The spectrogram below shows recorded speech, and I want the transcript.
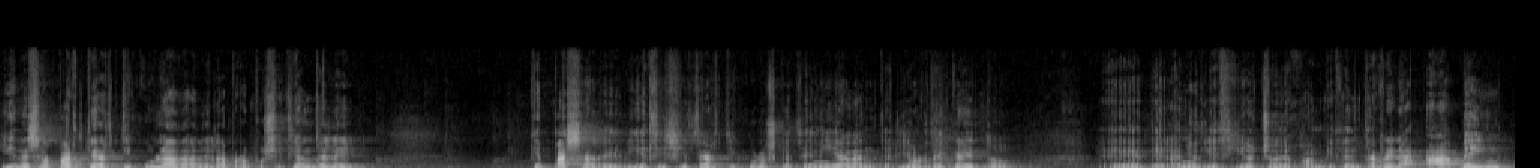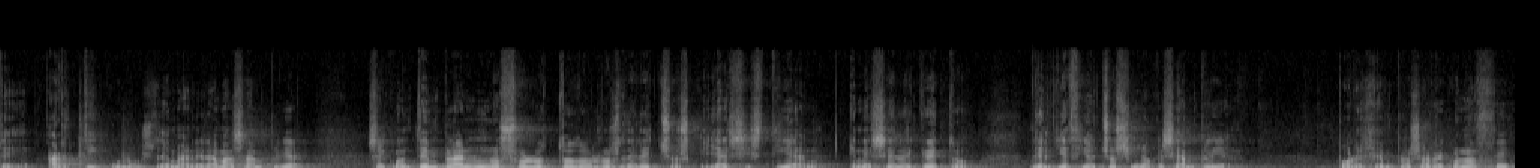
Y en esa parte articulada de la proposición de ley, que pasa de 17 artículos que tenía el anterior decreto eh, del año 18 de Juan Vicente Herrera a 20 artículos de manera más amplia, se contemplan no solo todos los derechos que ya existían en ese decreto del 18, sino que se amplían. Por ejemplo, se reconoce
